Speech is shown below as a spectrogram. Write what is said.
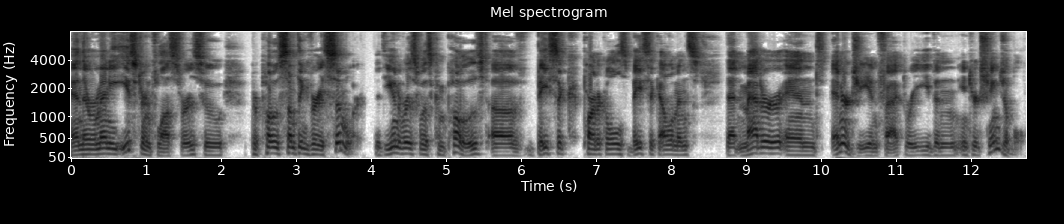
And there were many Eastern philosophers who proposed something very similar, that the universe was composed of basic particles, basic elements, that matter and energy, in fact, were even interchangeable.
